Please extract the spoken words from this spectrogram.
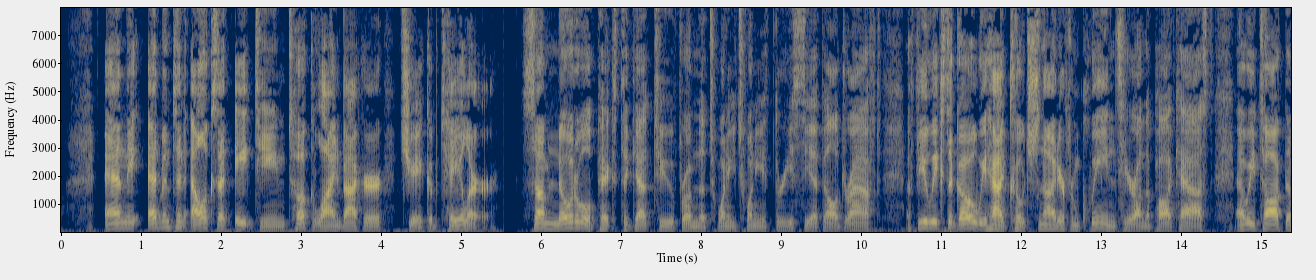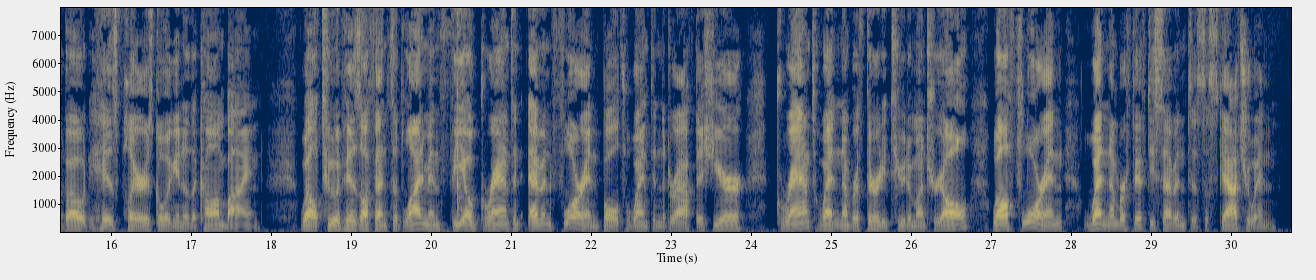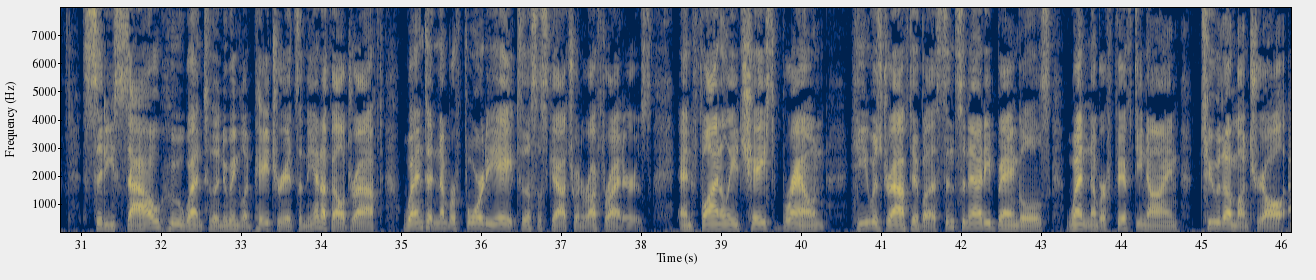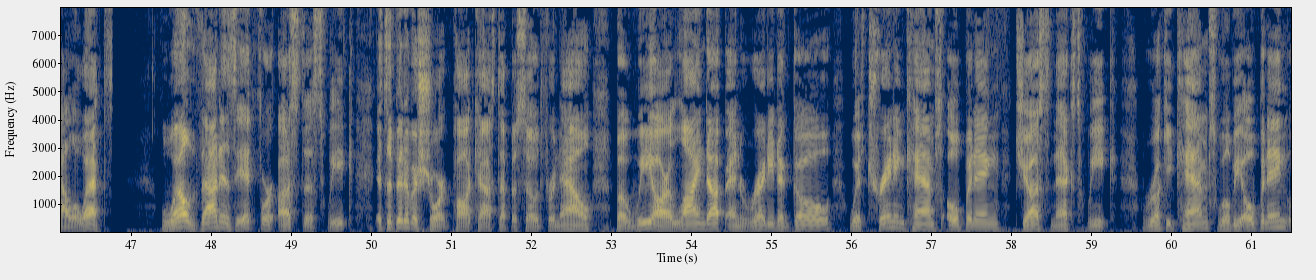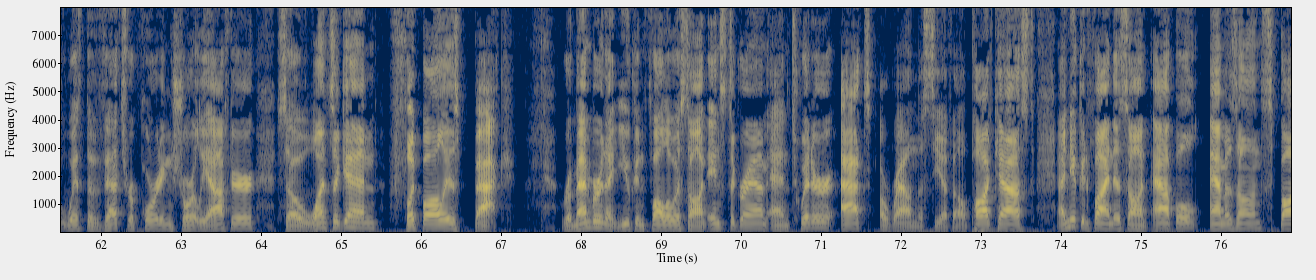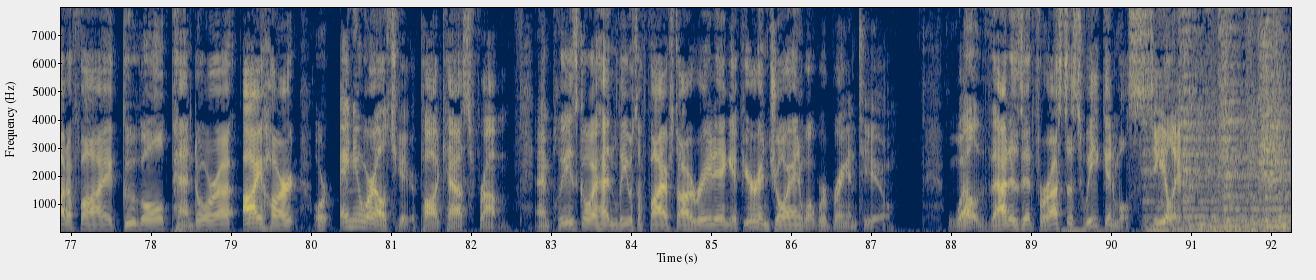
And the Edmonton Elks at 18 took linebacker Jacob Taylor. Some notable picks to get to from the 2023 CFL draft. A few weeks ago, we had Coach Snyder from Queens here on the podcast, and we talked about his players going into the combine. Well, two of his offensive linemen, Theo Grant and Evan Florin, both went in the draft this year. Grant went number 32 to Montreal, while Florin went number 57 to Saskatchewan. Sidy Sow, who went to the New England Patriots in the NFL draft, went at number 48 to the Saskatchewan Roughriders. And finally, Chase Brown, he was drafted by the Cincinnati Bengals, went number 59 to the Montreal Alouettes. Well, that is it for us this week. It's a bit of a short podcast episode for now, but we are lined up and ready to go with training camps opening just next week. Rookie camps will be opening with the vets reporting shortly after. So, once again, football is back. Remember that you can follow us on Instagram and Twitter at Around the CFL Podcast. And you can find us on Apple, Amazon, Spotify, Google, Pandora, iHeart, or anywhere else you get your podcasts from. And please go ahead and leave us a five star rating if you're enjoying what we're bringing to you. Well, that is it for us this week, and we'll see you later.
